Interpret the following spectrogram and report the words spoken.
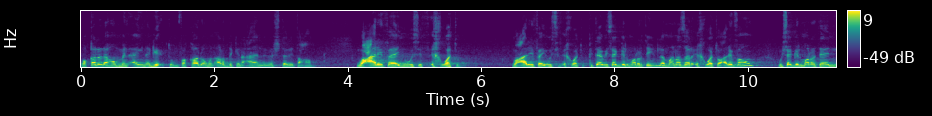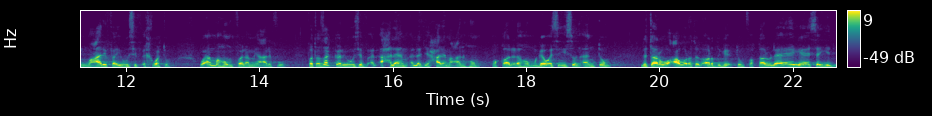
وقال لهم من أين جئتم؟ فقالوا من أرض كنعان لنشتري طعام. وعرف يوسف إخوته وعرف يوسف إخوته. الكتاب يسجل مرتين لما نظر إخوته عرفهم ويسجل مرة تاني وعرف يوسف إخوته. وأما هم فلم يعرفوه. فتذكر يوسف الأحلام التي حلم عنهم وقال لهم جواسيس أنتم لتروا عورة الأرض جئتم؟ فقالوا لا يا سيدي.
